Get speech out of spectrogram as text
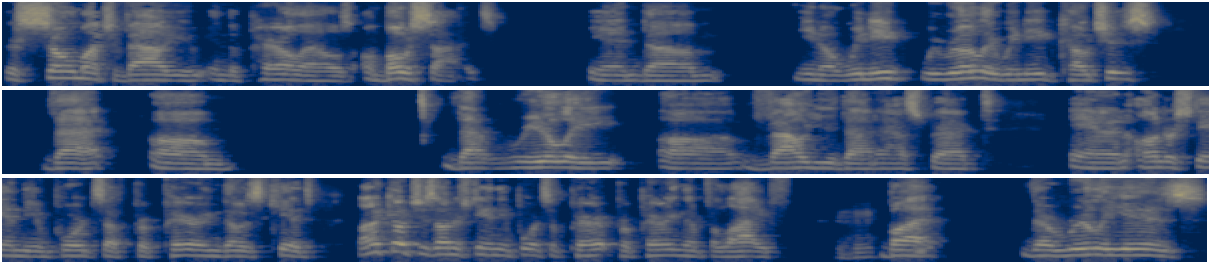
there's so much value in the parallels on both sides, and um, you know we need we really we need coaches that um, that really uh, value that aspect and understand the importance of preparing those kids. A lot of coaches understand the importance of par- preparing them for life, mm-hmm. but there really is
